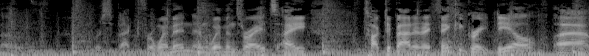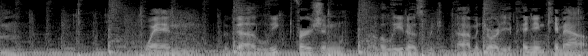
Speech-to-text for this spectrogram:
of respect for women and women's rights. I talked about it, I think, a great deal um, when the leaked version of Alito's uh, majority opinion came out,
